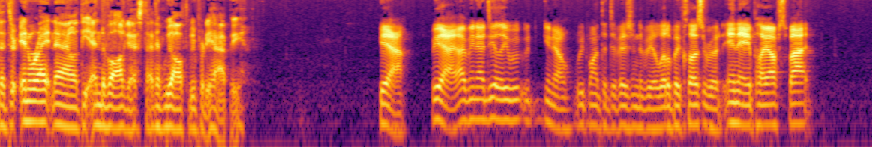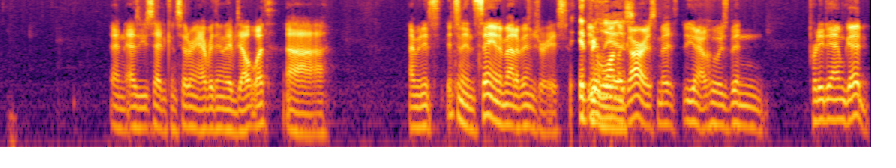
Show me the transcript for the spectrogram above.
that they're in right now at the end of August, I think we all have to be pretty happy. Yeah, yeah. I mean, ideally, we, you know, we'd want the division to be a little bit closer, but in a playoff spot, and as you said, considering everything they've dealt with, uh, I mean, it's it's an insane amount of injuries. It Even really Juan is. Lagares, you know, who has been pretty damn good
